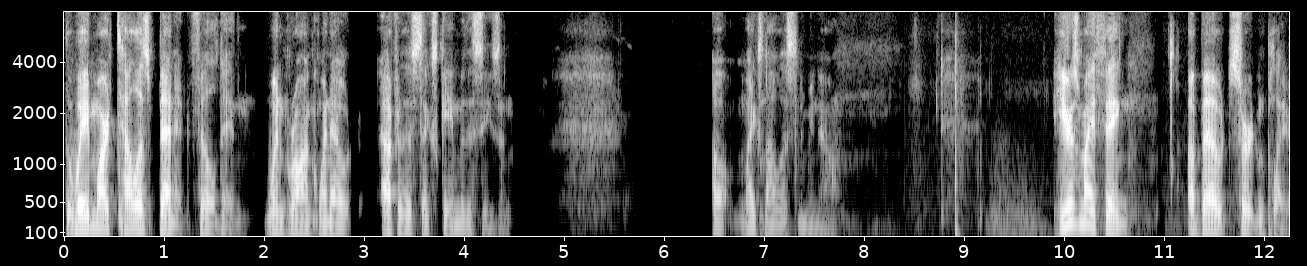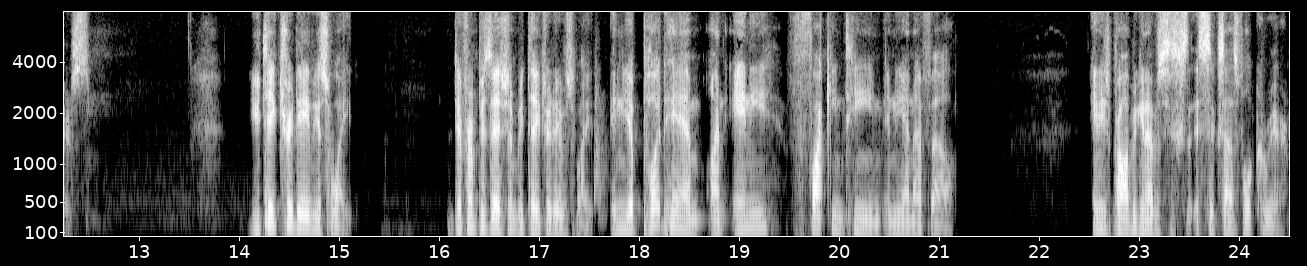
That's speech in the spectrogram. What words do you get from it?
The way Martellus Bennett filled in when Gronk went out after the sixth game of the season. Oh, Mike's not listening to me now. Here's my thing about certain players. You take Tre'Davious White, different position, but you take Tre'Davious White, and you put him on any fucking team in the NFL, and he's probably going to have a, suc- a successful career.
